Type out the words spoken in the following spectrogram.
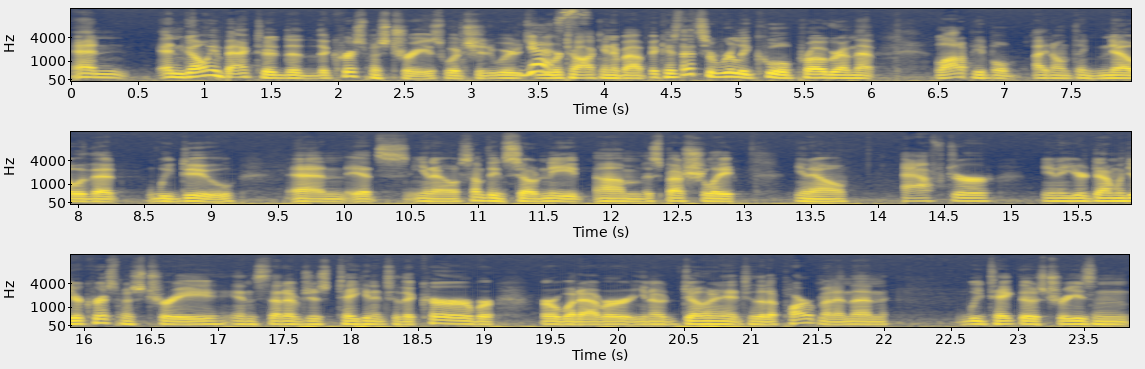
And and going back to the, the Christmas trees, which we yes. were talking about, because that's a really cool program that a lot of people I don't think know that we do, and it's you know something so neat, um, especially you know after you know you're done with your Christmas tree, instead of just taking it to the curb or or whatever, you know, donate it to the department, and then we take those trees and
